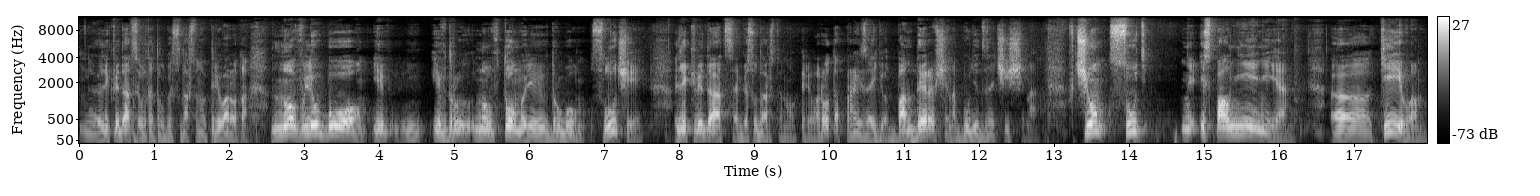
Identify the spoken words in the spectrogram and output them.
ликвидации вот этого государственного переворота. Но в любом и, и в, но в том или в другом случае ликвидация государственного переворота произойдет. Бандеровщина будет зачищена. В чем суть исполнения э, Киевом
